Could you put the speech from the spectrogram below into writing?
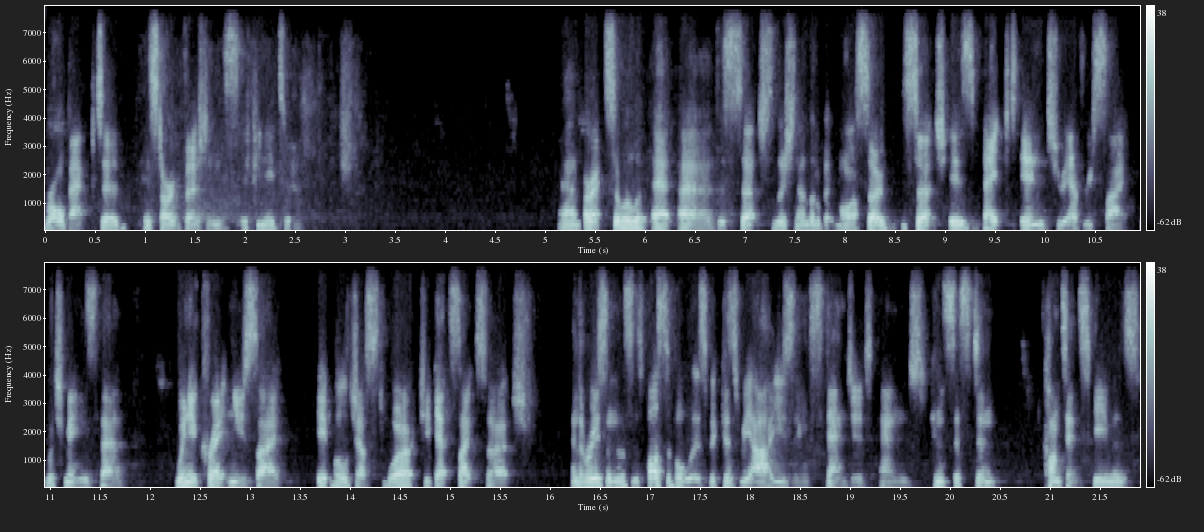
roll back to historic versions if you need to. Um, all right, so we'll look at uh, the search solution a little bit more. So search is baked into every site, which means that when you create a new site, it will just work. You get site search. And the reason this is possible is because we are using standard and consistent content schemas,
